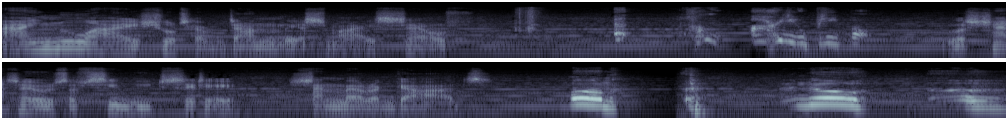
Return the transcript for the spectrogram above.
I knew I should have done this myself. Uh, who are you people? The shadows of Seaweed City send their regards. Mom! Um, no! Ugh.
